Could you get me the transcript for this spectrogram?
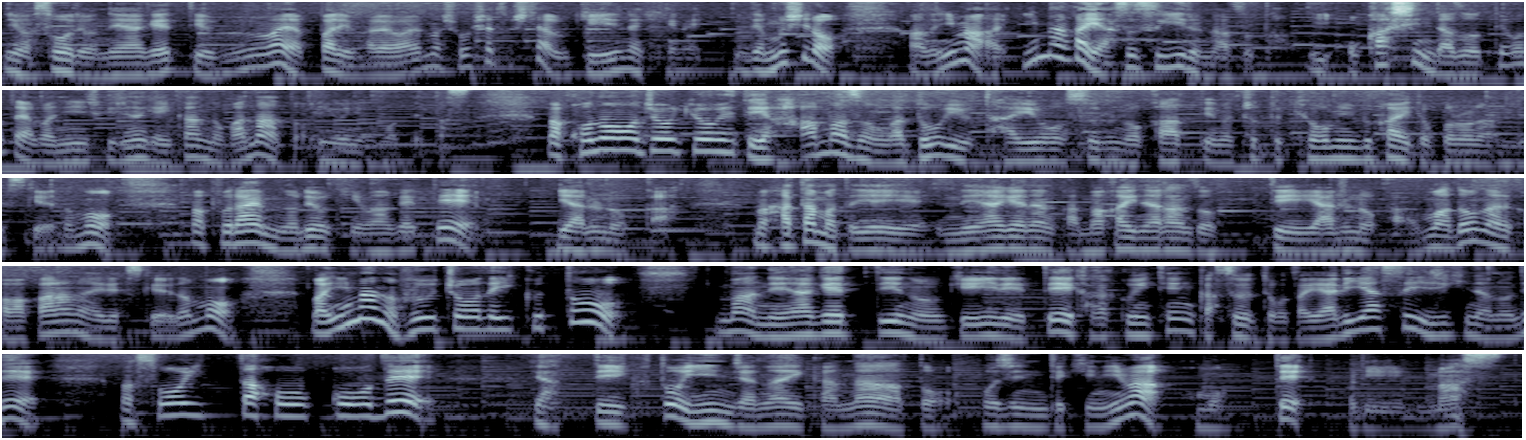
要は送料値上げっていう部分はやっぱり我々の消費者としては受け入れなきゃいけない。で、むしろ、あの、今、今が安すぎるんだぞと、おかしいんだぞっていうことはやっぱ認識しなきゃいかんのかなというふうに思っています。まあ、この状況を経て Amazon がどういう対応をするのかっていうのはちょっと興味深いところなんですけれども、まあ、プライムの料金を上げてやるのか、まあ、はたまたいえいえ値上げなんかまかりならんぞってやるのか、まあ、どうなるかわからないですけれども、まあ、今の風潮でいくと、まあ、値上げっていうのを受け入れて価格に転嫁するってことはやりやすい時期なので、まあ、そういった方向でやっていくといいんじゃないかなと個人的には思っております。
